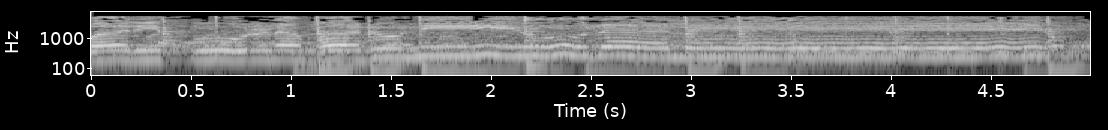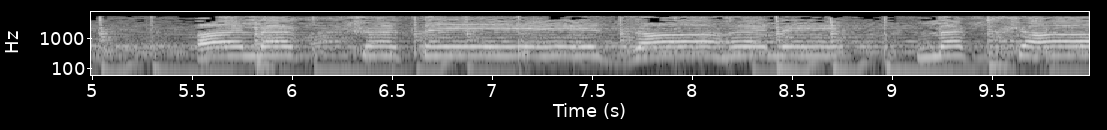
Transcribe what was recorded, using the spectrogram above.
परिपूर्ण भरु लक्षा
